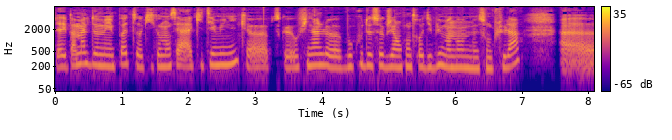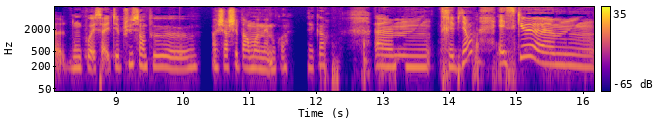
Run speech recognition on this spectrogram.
j'avais pas mal de mes potes qui commençaient à quitter Munich euh, parce que au final, beaucoup de ceux que j'ai rencontrés au début maintenant ne sont plus là. donc ouais, ça a été plus un peu à chercher par moi-même, quoi. D'accord. Euh, très bien. Est-ce que euh,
